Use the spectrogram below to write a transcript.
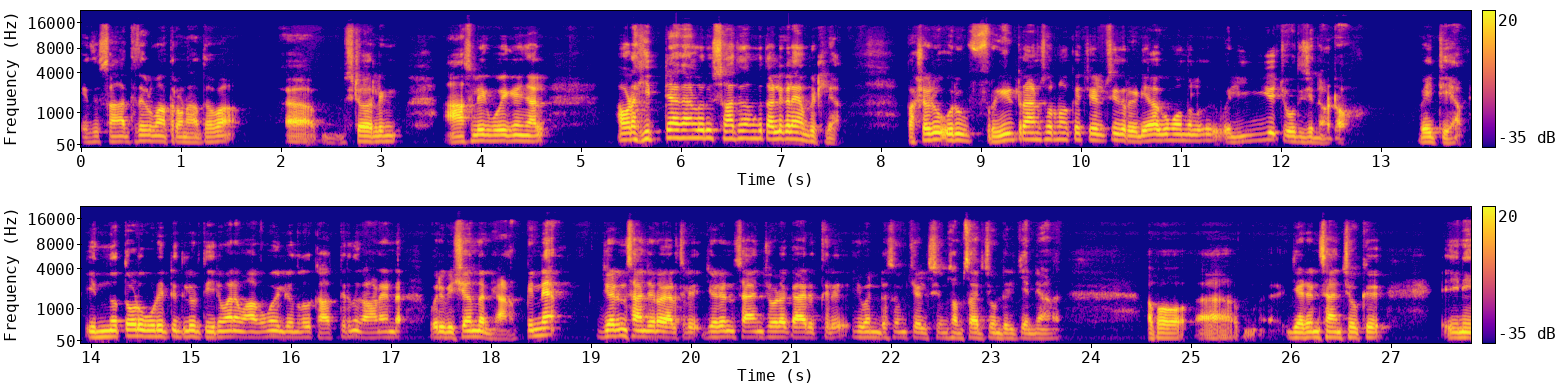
ഇത് സാധ്യതകൾ മാത്രമാണ്. അഥവാ സ്റ്റേർലിംഗ് ആസിലേക്ക് പോയി കഴിഞ്ഞാൽ അവിടെ ഹിറ്റാകാനുള്ള ഒരു സാധ്യത നമുക്ക് തള്ളിക്കളയാൻ പറ്റില്ല. പക്ഷെ ഒരു ഒരു ഫ്രീ ട്രാൻസ്ഫറിനൊക്കെ ചെൽസി റെഡിയാകുമോ എന്നുള്ളത് വലിയ ചോദ്യചിഹ്നം കേട്ടോ. വെയിറ്റ് ചെയ്യാം. ഇന്നത്തോട് കൂടിയിട്ട് ഇതിലൊരു തീരുമാനമാകുമോ ഇല്ലയോ എന്നുള്ളത് കാത്തിരുന്ന് കാണേണ്ട ഒരു വിഷയം തന്നെയാണ്. പിന്നെ ജെഡൻ സാൻചോയുടെ കാര്യത്തിൽ ജെഡൻ സാൻചോയുടെ കാര്യത്തിൽ യുവൻഡസും ചെൽസിയും സംസാരിച്ചുകൊണ്ടിരിക്കുക തന്നെയാണ് അപ്പോൾ ജഡൻ സാൻചോക്ക് ഇനി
